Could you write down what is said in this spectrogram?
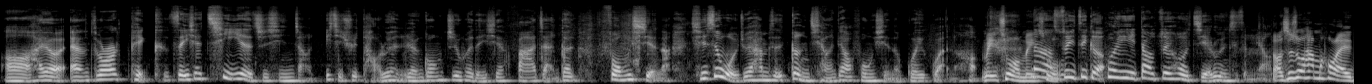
呃，还有 Anthropic 这一些企业的执行长一起去讨论人工智慧的一些发展跟风险啊。其实，我觉得他们是更强调风险的规管了哈。没错，没错。所以，这个会议到最后结论是怎么样？老实说，他们后来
